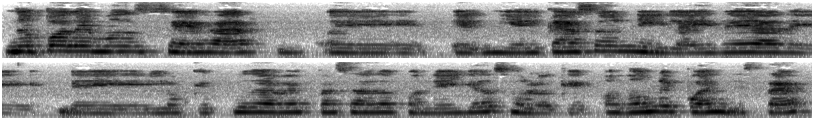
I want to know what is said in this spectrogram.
no podemos cerrar eh, ni el caso ni la idea de, de, lo que pudo haber pasado con ellos o, lo que, o dónde pueden estar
